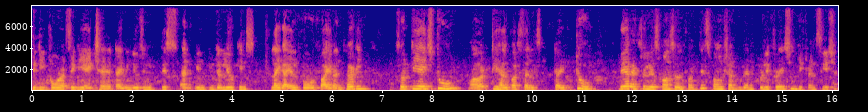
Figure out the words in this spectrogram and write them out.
CD4 or CD8 uh, type inducing this and in interleukins like IL4, 5 and 13. So TH2 or T helper cells type 2, they are actually responsible for this function, then proliferation, differentiation,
